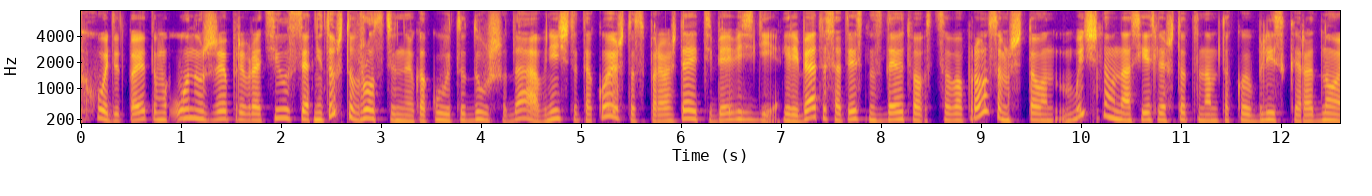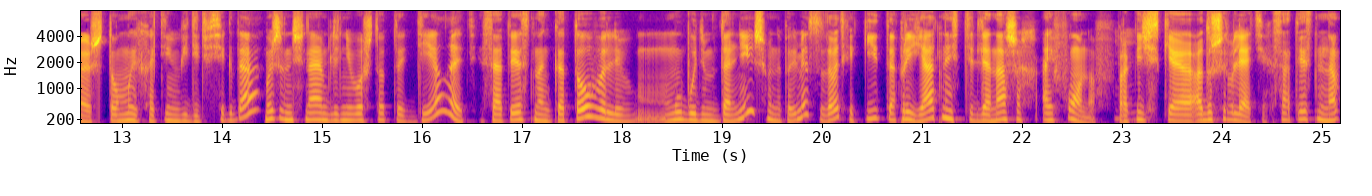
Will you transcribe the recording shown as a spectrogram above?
ходят, поэтому он уже превратился не то что в родственную какую-то душу, да, а в нечто такое, что сопровождает тебя везде. И ребята, соответственно, задаются вопросом, что обычно у нас, если что-то нам такое близкое, родное, что мы хотим видеть всегда, мы же начинаем для него что-то делать, и, соответственно, готовы ли мы будем в дальнейшем, например, создавать какие-то приятности для наших айфонов, практически одушевлять их. Соответственно,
